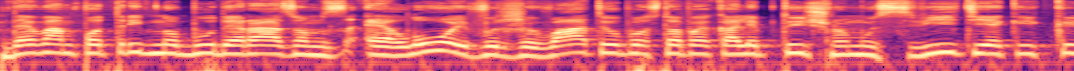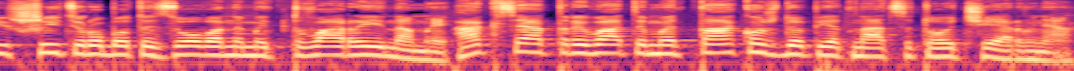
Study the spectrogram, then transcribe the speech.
де вам потрібно буде разом з Елой виживати у постапокаліптичному світі, який кишить роботизованими тваринами. Акція триватиме також до 15 червня.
